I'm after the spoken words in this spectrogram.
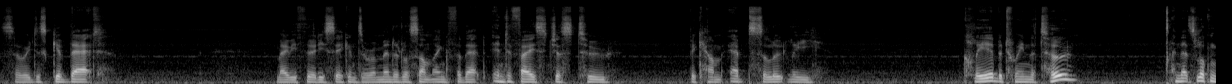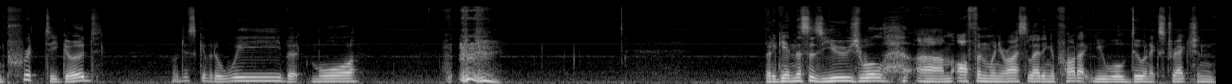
So we just give that maybe 30 seconds or a minute or something for that interface just to become absolutely clear between the two. And that's looking pretty good. We'll just give it a wee bit more. But again, this is usual. Um, often when you're isolating a product, you will do an extraction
